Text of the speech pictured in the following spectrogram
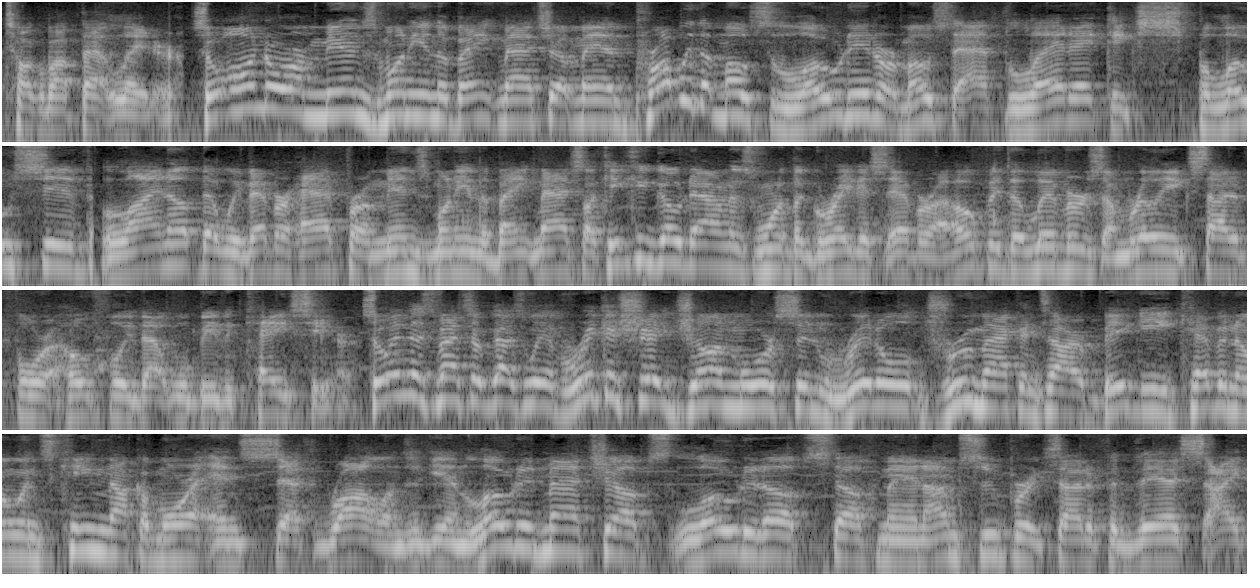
talk about that later. So on to our men's Money in the Bank matchup, man. Probably the most loaded or most athletic, explosive lineup that we've ever had for a men's Money in the Bank match. Like, it could go down as one of the greatest ever. I hope it delivers. I'm really excited for it. Hopefully, that will be the case here. So in this matchup, guys, we have Ricochet, John Morrison, Riddle, Drew McIntyre, Big E, Kevin Owens, King Nakamura, and Seth Rollins. Again, loaded matchups, loaded up stuff, man. I'm super excited for this. I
